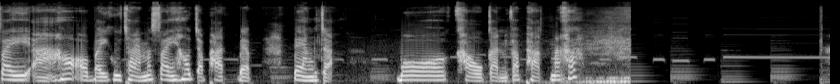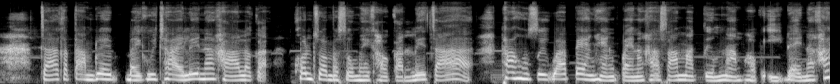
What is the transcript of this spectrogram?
ใส่อ่าเฮาเอาใบกุยช่ายมาใส่เฮาจะผัดแบบแป้งจะบ่เข้ากันกับผักนะคะ จ้าก็ตามด้วยใบกุยช่ายเลยนะคะ แล้วก็คนส่วนผสมให้เข้ากันเลยจ้า ถ้ารู้สึกว่าแป้งแห้งไปนะคะ สามารถเติมน้ำเข้าไปอีกได้นะคะ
